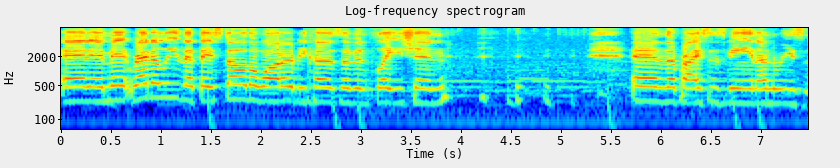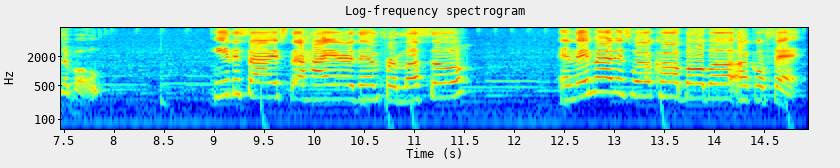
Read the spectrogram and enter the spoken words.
and admit readily that they stole the water because of inflation and the prices being unreasonable. He decides to hire them for muscle, and they might as well call Boba Uncle Fett,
